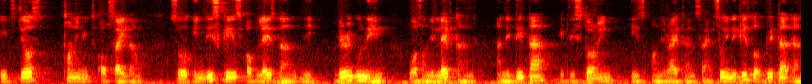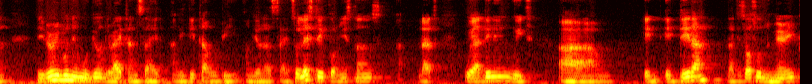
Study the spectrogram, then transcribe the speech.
it's just turning it upside down. So in this case of less than, the variable name was on the left hand and the data it is storing is on the right hand side. So in the case of greater than, the variable name will be on the right hand side and the data will be on the other side. So let's take for instance that we are dealing with um, a, a data that is also numeric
